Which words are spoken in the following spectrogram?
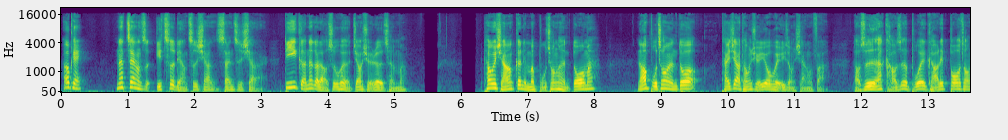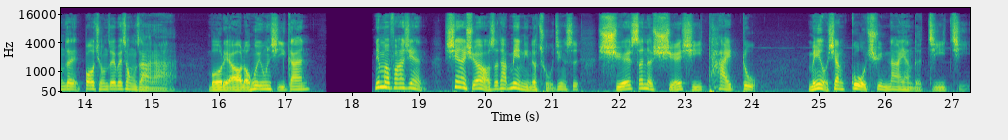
OK，那这样子一次两次下三次下来。第一个，那个老师会有教学热忱吗？他会想要跟你们补充很多吗？然后补充很多，台下同学又会有一种想法：老师他考试不会考，你补充这补充这被送啥啦？无聊，浪费用时间。你有没有发现，现在学校老师他面临的处境是学生的学习态度没有像过去那样的积极，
